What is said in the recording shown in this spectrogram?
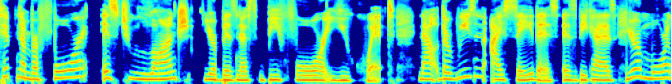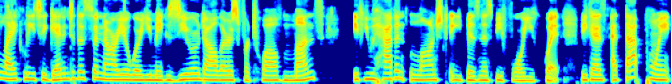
Tip number four is to launch your business before you quit. Now, the reason I say this is because you're more likely to get into the scenario where you make $0 for 12 months if you haven't launched a business before you quit, because at that point,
